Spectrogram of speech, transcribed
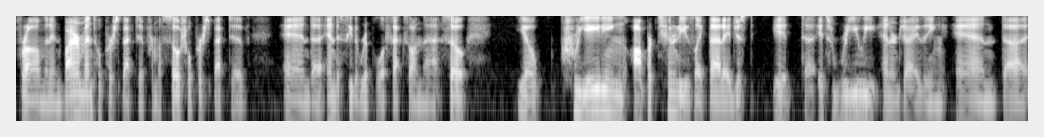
from an environmental perspective, from a social perspective, and uh, and to see the ripple effects on that. So, you know, creating opportunities like that, I just it uh, it's really energizing and uh,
